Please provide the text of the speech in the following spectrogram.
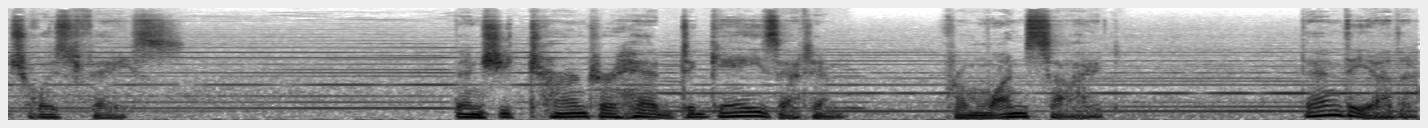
Choi's face. Then she turned her head to gaze at him from one side, then the other.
